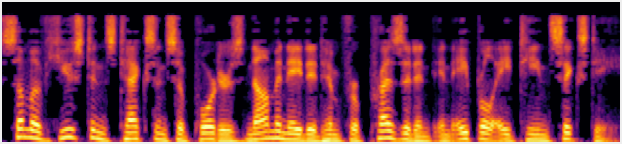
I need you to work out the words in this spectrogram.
some of Houston's Texan supporters nominated him for president in April 1860.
